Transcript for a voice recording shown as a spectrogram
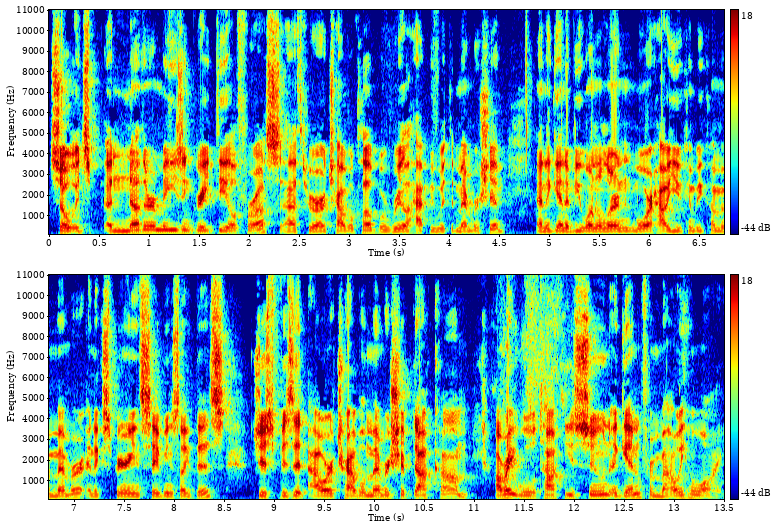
So it's another amazing, great deal for us uh, through our travel club. We're real happy with the membership. And again, if you want to learn more how you can become a member and experience savings like this, just visit ourtravelmembership.com. All right, we'll talk to you soon again from Maui, Hawaii.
